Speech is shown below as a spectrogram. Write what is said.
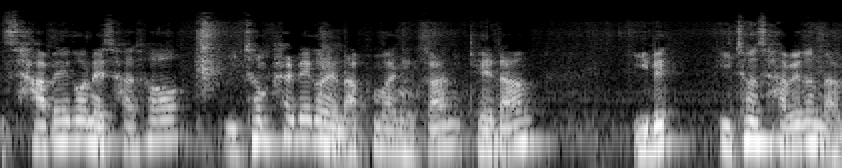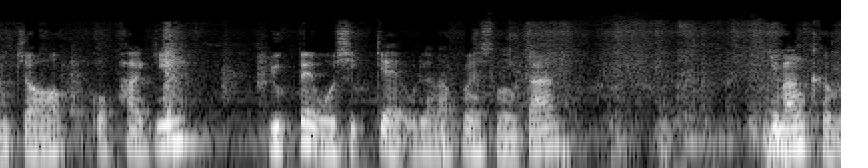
400원에 사서 2,800원에 납품하니까 개당 200, 2,400원 남죠. 곱하기 650개 우리가 납품했으니까 이만큼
